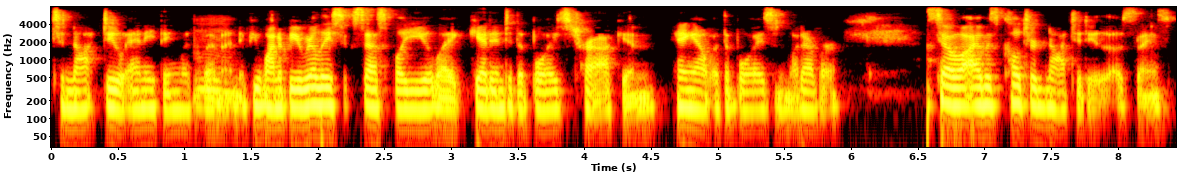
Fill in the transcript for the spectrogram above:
to not do anything with mm. women. If you want to be really successful, you like get into the boys track and hang out with the boys and whatever. So I was cultured not to do those things.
